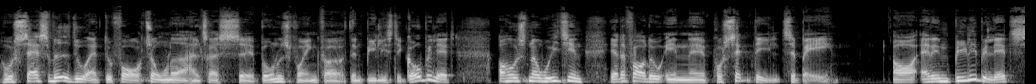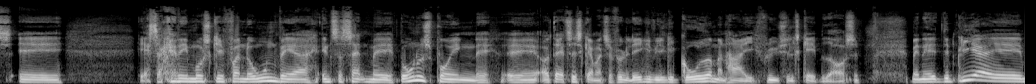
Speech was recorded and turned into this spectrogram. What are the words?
Hos SAS ved du, at du får 250 øh, bonuspoint for den billigste go-billet, og hos Norwegian, ja, der får du en øh, procentdel tilbage. Og er det en billig billet, øh, ja, så kan det måske for nogen være interessant med bonuspointene, øh, og dertil skal man selvfølgelig ikke, hvilke goder man har i flyselskabet også. Men øh, det bliver... Øh,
